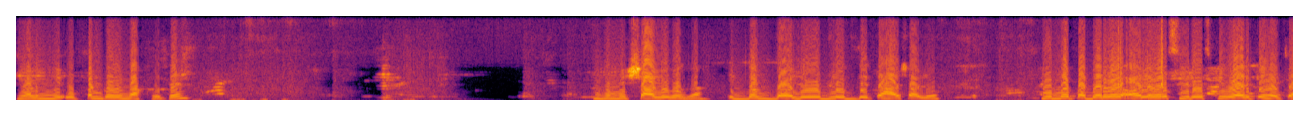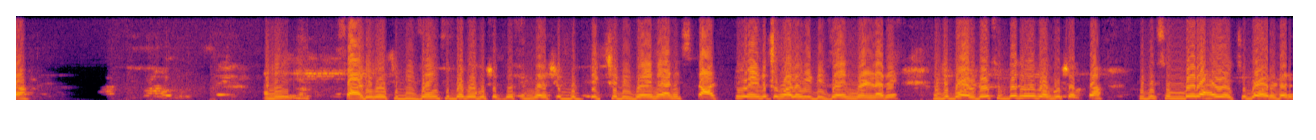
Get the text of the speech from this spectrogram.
तुम्हाला मी हे ओपन करून दाखवते. तुम्ही शालू बघा. एकदम बॉलिवूड लुक देतो हा शालू. पूर्ण पदरवर ऑल ओव्हर सिरोस्की वर्क आहे ह्याचा. आणि साडीवरची डिझाईन सुद्धा बघू शकता. सुंदर अशी बुट्टिकची डिझाईन आहे आणि स्टार्ट टू एंड तुम्हाला ही डिझाईन मिळणार आहे. म्हणजे बॉर्डर सुद्धा तुम्ही बघू शकता. किती सुंदर आहे याची बॉर्डर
